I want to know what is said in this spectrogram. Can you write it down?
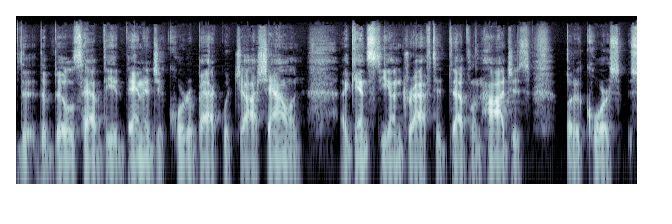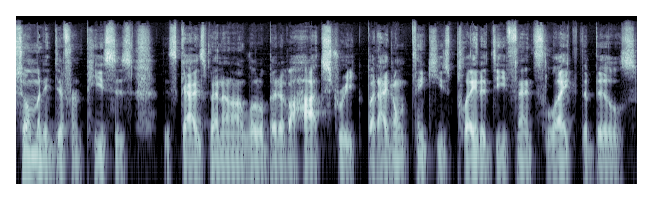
the, the Bills have the advantage at quarterback with Josh Allen against the undrafted Devlin Hodges. But of course, so many different pieces. This guy's been on a little bit of a hot streak, but I don't think he's played a defense like the Bills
